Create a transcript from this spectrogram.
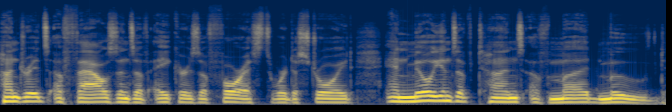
Hundreds of thousands of acres of forests were destroyed, and millions of tons of mud moved,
